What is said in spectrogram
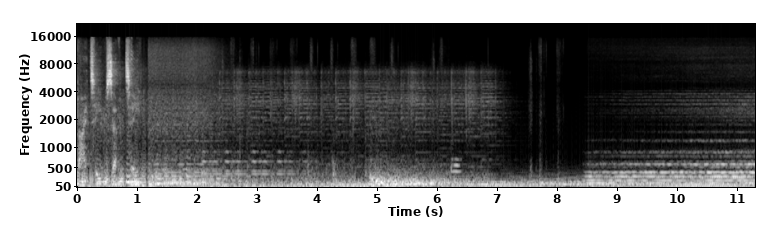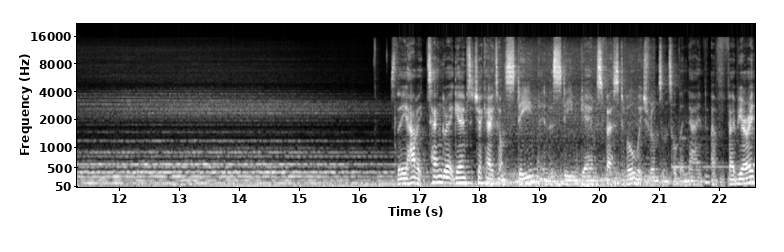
by Team 17. So there you have it, 10 great games to check out on Steam in the Steam Games Festival, which runs until the 9th of February.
